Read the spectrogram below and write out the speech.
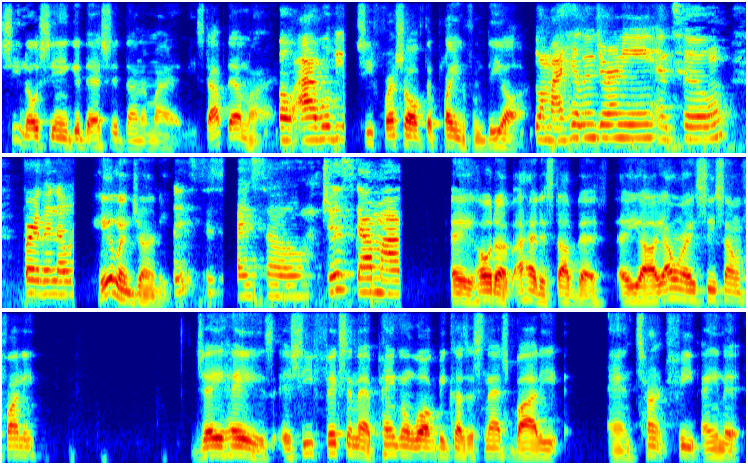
She knows she ain't get that shit done in Miami. Stop that line. Oh, I will be She fresh off the plane from DR. on my healing journey until further notice. Healing journey. Okay, So just got my Hey, hold up. I had to stop that. Hey, y'all, y'all want to see something funny? Jay Hayes, is she fixing that penguin walk because of snatch body and turnt feet? Ain't it?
